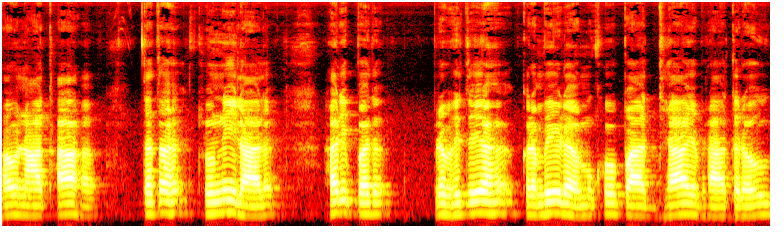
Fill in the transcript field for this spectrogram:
भवनाथा, ततः चुनीलाल हरिपद प्रभृतय क्रमेण मुखोपाध्याय भ्रातरौ।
